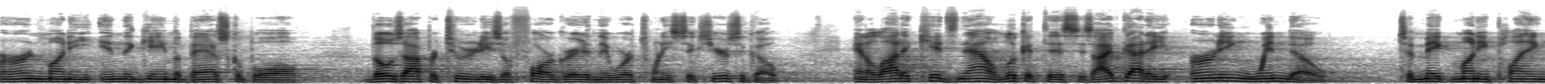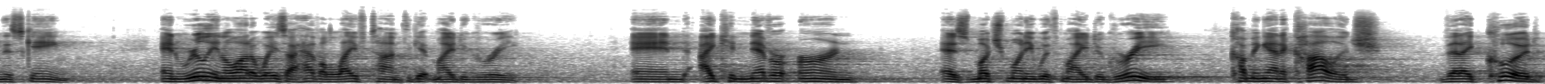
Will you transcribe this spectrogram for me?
earn money in the game of basketball those opportunities are far greater than they were 26 years ago. And a lot of kids now look at this as I've got a earning window to make money playing this game. And really, in a lot of ways, I have a lifetime to get my degree. And I can never earn as much money with my degree coming out of college that I could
